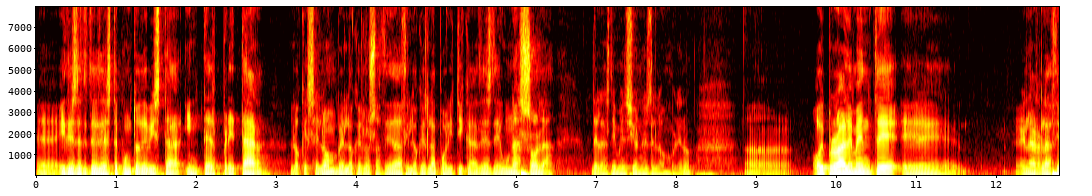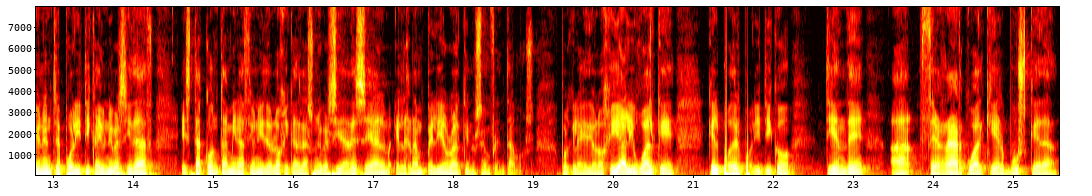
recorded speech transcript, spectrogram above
eh, y desde, este punto de vista interpretar lo que es el hombre, lo que es la sociedad y lo que es la política desde una sola de las dimensiones del hombre. Ah, hoy probablemente eh, en la relación entre política y universidad esta contaminación ideológica de las universidades sea el, gran peligro al que nos enfrentamos. Porque la ideología, al igual que, que el poder político, tiende a cerrar cualquier búsqueda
